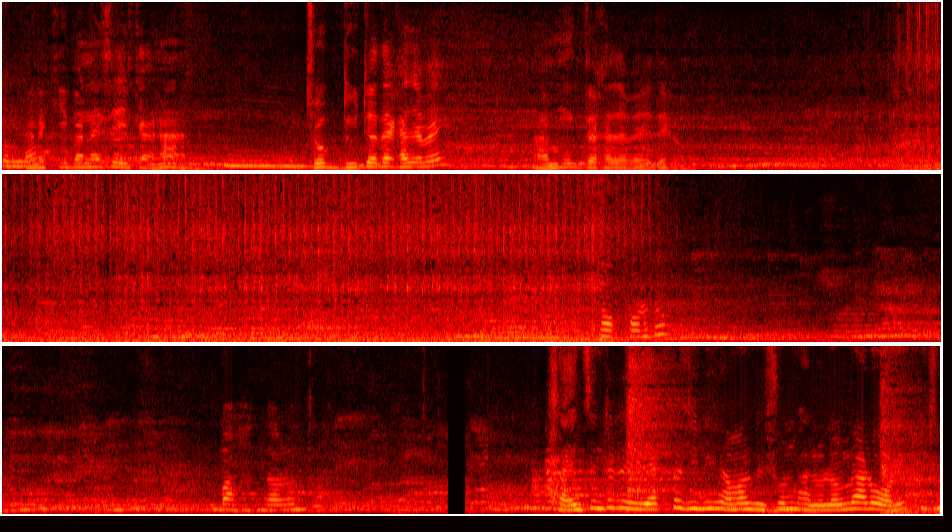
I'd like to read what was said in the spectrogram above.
তোমরা। মানে কি বানাইছে এইটা? হ্যাঁ। চোখ দুইটা দেখা যাবে আর মুখ দেখা যাবে এই দেখো। সব করে দাও বাহ দারুণ তো। সায়েন্স সেন্টারে এই একটা জিনিস আমার ভীষণ ভালো লাগল আরও অনেক কিছু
